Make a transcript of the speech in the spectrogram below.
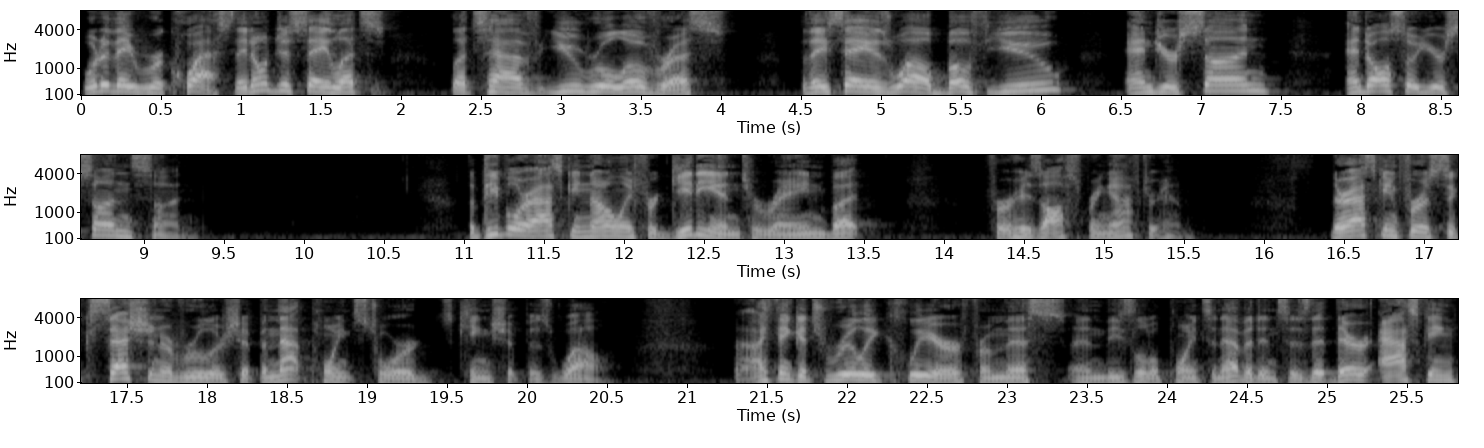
What do they request? They don't just say, let's, let's have you rule over us, but they say as well, both you and your son and also your son's son. The people are asking not only for Gideon to reign, but for his offspring after him. They're asking for a succession of rulership, and that points towards kingship as well. I think it's really clear from this and these little points and evidences that they're asking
